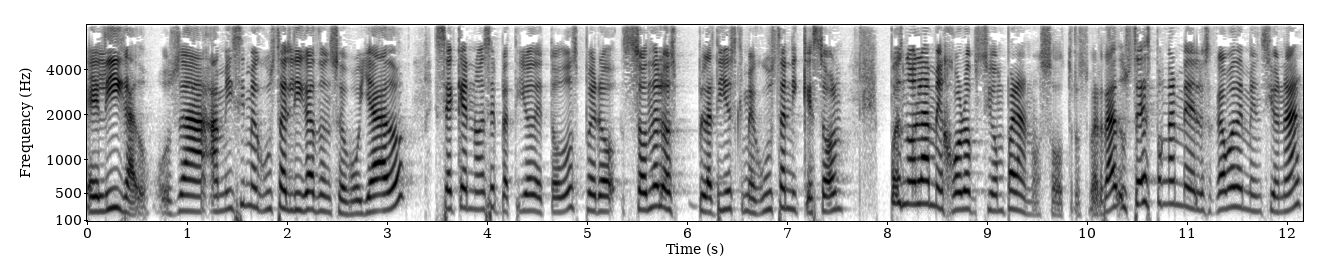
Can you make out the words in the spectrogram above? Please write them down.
el hígado. O sea, a mí sí me gusta el hígado encebollado. Sé que no es el platillo de todos, pero son de los platillos que me gustan y que son, pues no la mejor opción para nosotros, ¿verdad? Ustedes pónganme los acabo de mencionar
